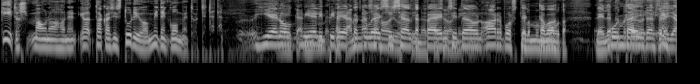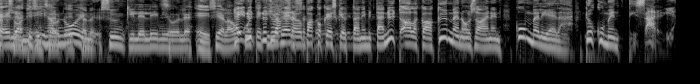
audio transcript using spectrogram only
kiitos Mauno Ahonen. Ja takaisin studioon, miten kommentoitte tätä? Hieno Eikä, mielipide, tätä joka tulee sisältä justiin, että päin, se on sitä on ilman arvostettava. muuta. Mutta 49 ehkä en jaksoa, lähtisi niin ei ihan noin yhtään- synkille linjoille. Ei. Siellä on Hei, nyt, kuitenkin nyt hyvät herrat, on jaksossa- pakko keskeyttää, nimittäin nyt alkaa kymmenosainen Kummeli elää dokumenttisarja.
